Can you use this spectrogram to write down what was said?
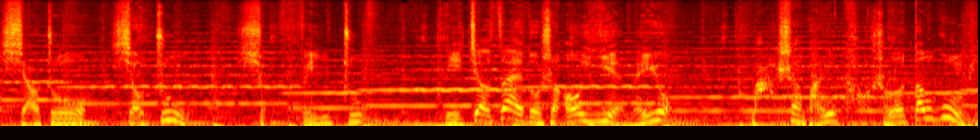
小猪，小猪，小肥猪，你叫再多声哦咦也没用，马上把你烤熟了当贡品。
